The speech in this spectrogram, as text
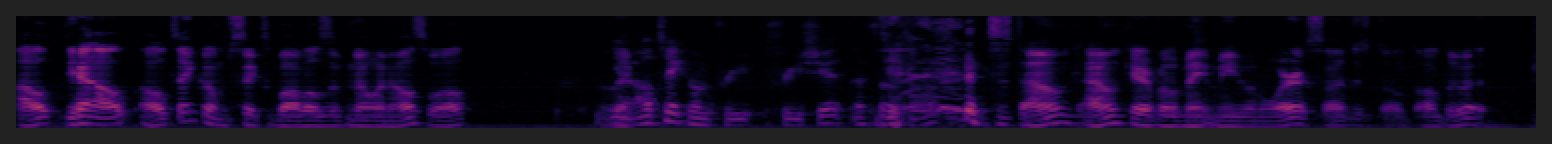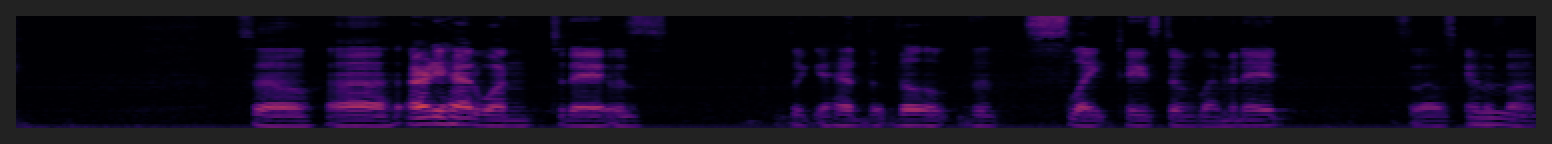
I'll yeah, I'll I'll take home six bottles if no one else will. Like- yeah, I'll take home free free shit. That sounds awesome. just I don't I don't care if it'll make me even worse. I just I'll, I'll do it. So uh, I already had one today. It was like it had the the, the slight taste of lemonade, so that was kind of Mm. fun.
